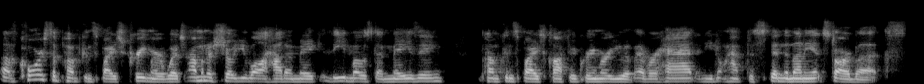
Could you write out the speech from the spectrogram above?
of course, a pumpkin spice creamer, which I'm going to show you all how to make the most amazing pumpkin spice coffee creamer you have ever had, and you don't have to spend the money at Starbucks.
